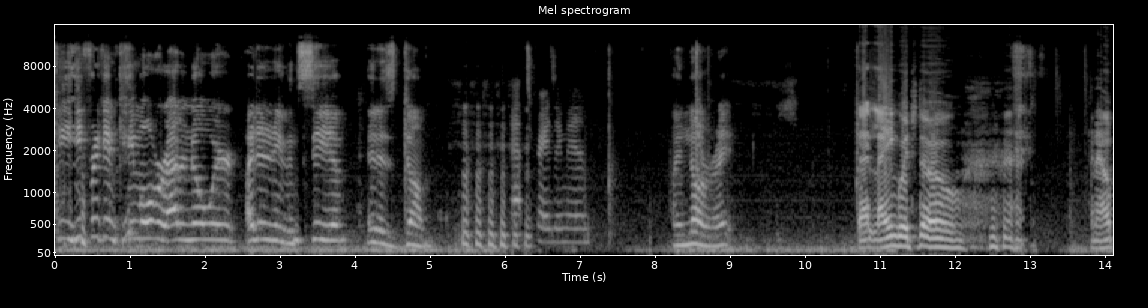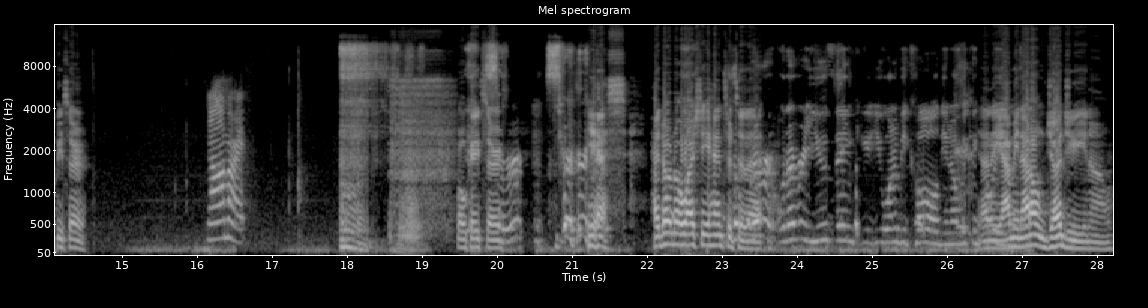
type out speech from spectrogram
He, he freaking came over out of nowhere. I didn't even see him. It is dumb. That's crazy, man. I know, right? that language though. Can I help you, sir? No, I'm alright. Okay, sir. Sir? Sir? Yes. I don't know why she answered to whatever, that. whatever you think you, you want to be called, you know, we can I call mean, you. I mean, I don't judge you, you know.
